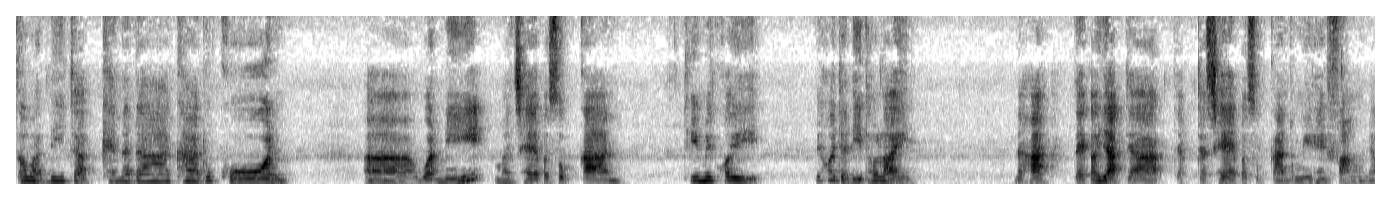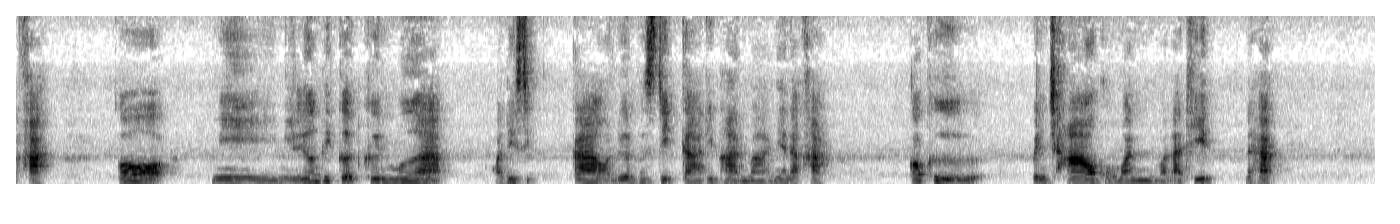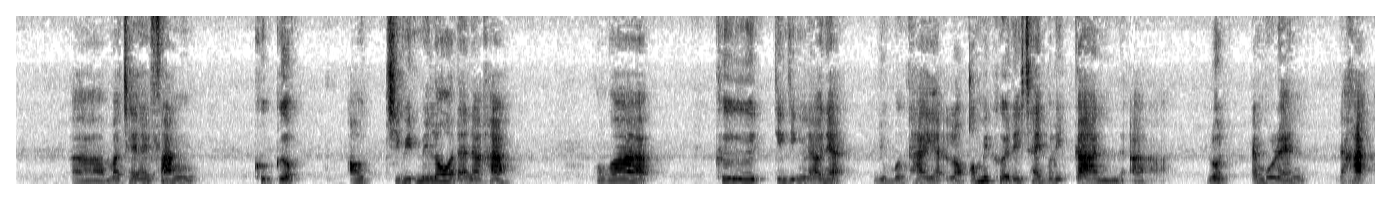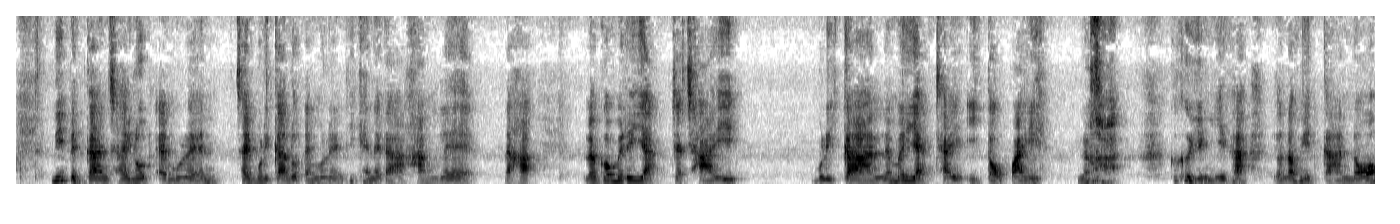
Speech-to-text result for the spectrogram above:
สวัสดีจากแคนาดาค่ะทุกคนวันนี้มาแชร์ประสบการณ์ที่ไม่ค่อยไม่ค่อยจะดีเท่าไหร่นะคะ แต่ก็อยากจะอยากจะแชร์ประสบการณ์ตรงนี้ให้ฟังนะคะ ก็มีมีเรื่องที่เกิดขึ้นเมื่อวันที่ 19 เดือนพฤศจิกาที่ผ่านมาเนี่ยนะคะ ก็คือเป็นเช้าของวันวันอาทิตย์นะคะมาแชร์ให้ฟัง คือเกือบเอาชีวิตไม่รอดอะนะคะ เพราะว่าคือจริงๆแล้วเนี่ยอยู่เมืองไทยอะเราก็ไม่เคยได้ใช้บริการรถแอมบูเลนต์นะคะ นี่เป็นการใช้รถแอมบูเลนต์ใช้บริการรถแอมบูเลนต์ที่แคนาดาครั้งแรกนะคะ แล้วก็ไม่ได้อยากจะใช้บริการและไม่อยากใช้อีกต่อไปนะคะ ก็คืออย่างนี้ค่ะ เดี๋ยวเล่าเหตุการณ์เนาะ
